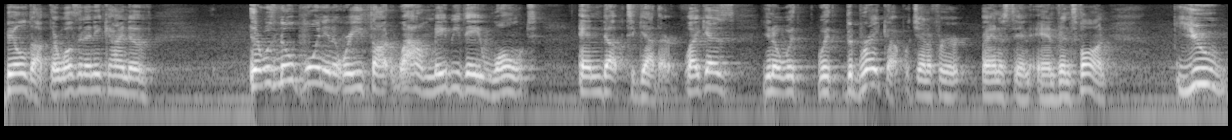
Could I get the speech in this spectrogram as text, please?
build up. There wasn't any kind of there was no point in it where you thought, wow, maybe they won't end up together. Like as you know, with with the breakup with Jennifer Aniston and Vince Vaughn, you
